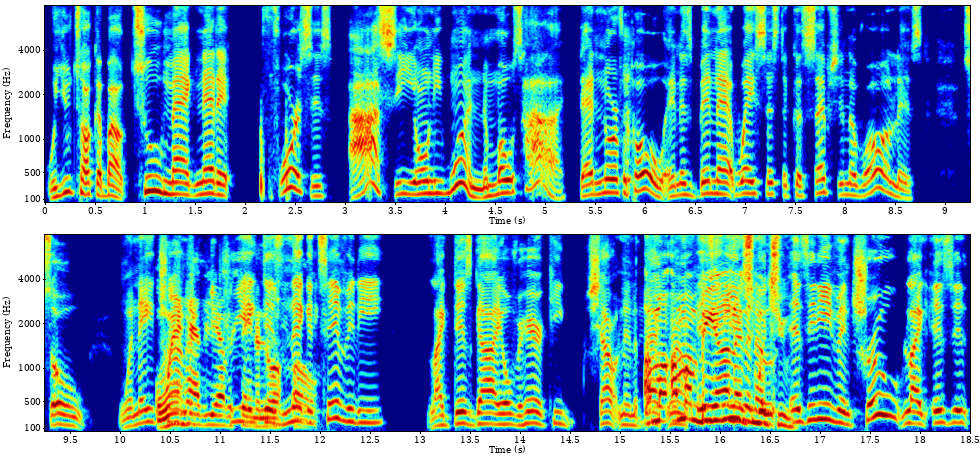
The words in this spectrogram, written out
when you talk about two magnetic forces, I see only one, the most high, that North Pole, and it's been that way since the conception of all this. So when they try to create this negativity Like this guy over here keep shouting in the I'm background. I'm gonna be honest even a- with you. Is it even true? Like, is it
